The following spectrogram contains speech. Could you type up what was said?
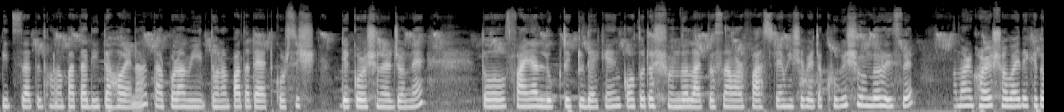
পিৎজাতে ধনা পাতা দিতে হয় না। তারপর আমি ধনা পাতাটা অ্যাড করছি ডেকোরেশনের জন্যে। তো ফাইনাল লুকটা একটু দেখেন, কতটা সুন্দর লাগতেছে। আমার ফার্স্ট টাইম হিসেবে এটা খুবই সুন্দর হয়েছে। আমার ঘরের সবাই দেখে তো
